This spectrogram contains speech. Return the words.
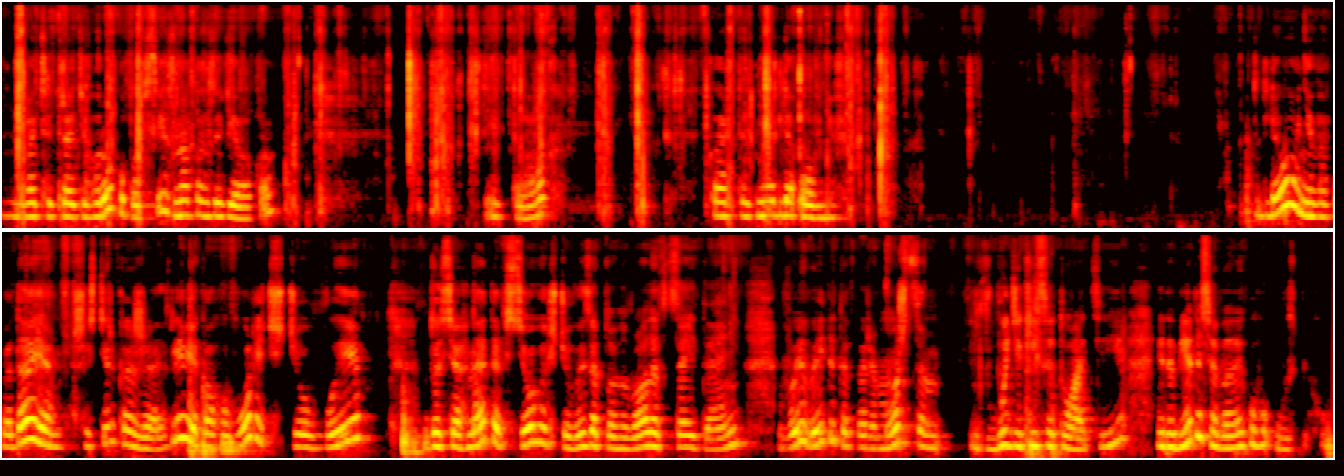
2023 року по всіх знаках Зодіака. І так, карта дня для овнів. Для овнів випадає шестірка жезлів, яка говорить, що ви досягнете всього, що ви запланували в цей день. Ви вийдете переможцем в будь-якій ситуації і доб'єтеся великого успіху.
